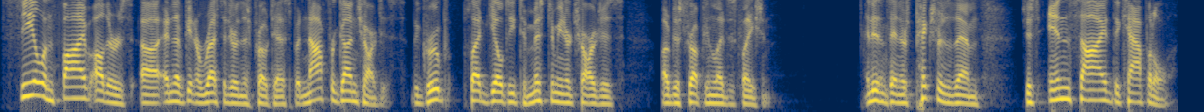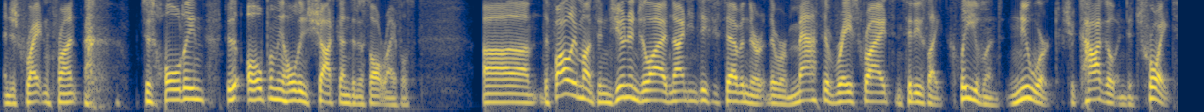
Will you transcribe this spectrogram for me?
Seale and five others uh, ended up getting arrested during this protest, but not for gun charges. The group pled guilty to misdemeanor charges of disrupting legislation. It isn't saying there's pictures of them just inside the Capitol and just right in front just holding, just openly holding shotguns and assault rifles. Uh, the following months, in June and July of 1967, there, there were massive race riots in cities like Cleveland, Newark, Chicago, and Detroit.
